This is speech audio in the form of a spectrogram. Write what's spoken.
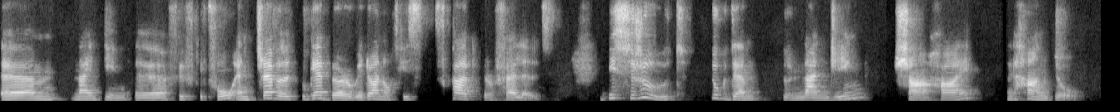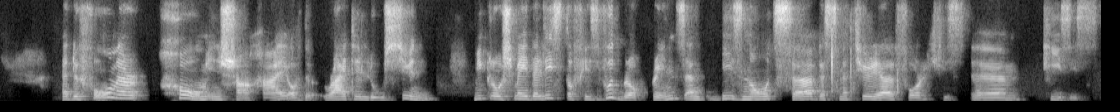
um, 1954 and traveled together with one of his sculptor fellows. This route took them to Nanjing, Shanghai, and Hangzhou. At the former home in Shanghai of the writer Lu Xun, Miklós made a list of his woodblock prints, and these notes served as material for his um, thesis.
